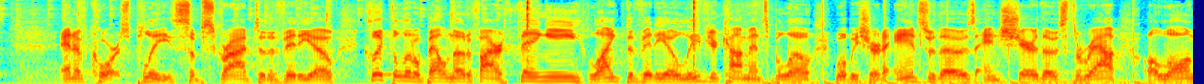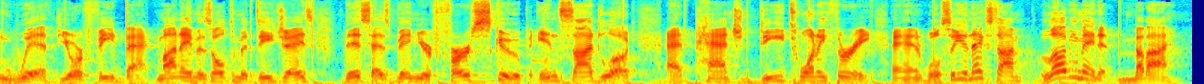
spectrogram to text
And of course, please subscribe to the video, click the little bell notifier thingy, like the video, leave your comments below. We'll be sure to answer those and share those throughout along with your feedback. My name is UltimatDJz. This has been your first scoop inside look at patch D23, and we'll see you next time. Love you, made it. Bye bye.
